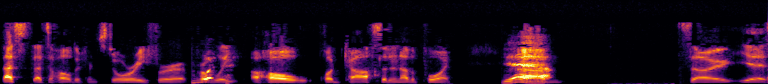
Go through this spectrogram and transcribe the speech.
that's, that's a whole different story for probably what? a whole podcast at another point. Yeah. Um, so yes,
